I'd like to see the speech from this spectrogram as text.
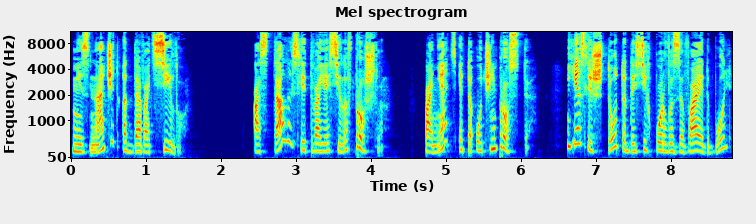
не значит отдавать силу. Осталась ли твоя сила в прошлом? Понять это очень просто. Если что-то до сих пор вызывает боль,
